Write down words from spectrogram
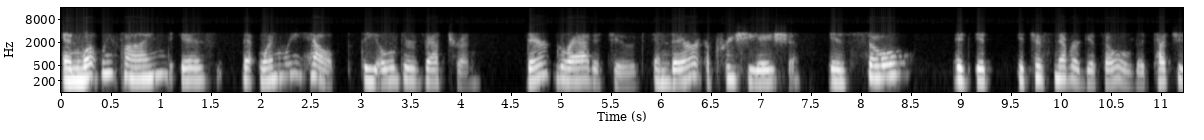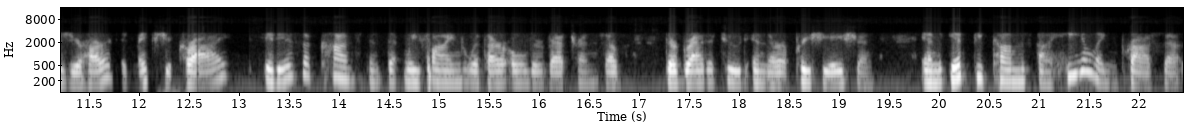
And what we find is that when we help the older veteran, their gratitude and their appreciation is so it, it, it just never gets old. It touches your heart. It makes you cry. It is a constant that we find with our older veterans of their gratitude and their appreciation. And it becomes a healing process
